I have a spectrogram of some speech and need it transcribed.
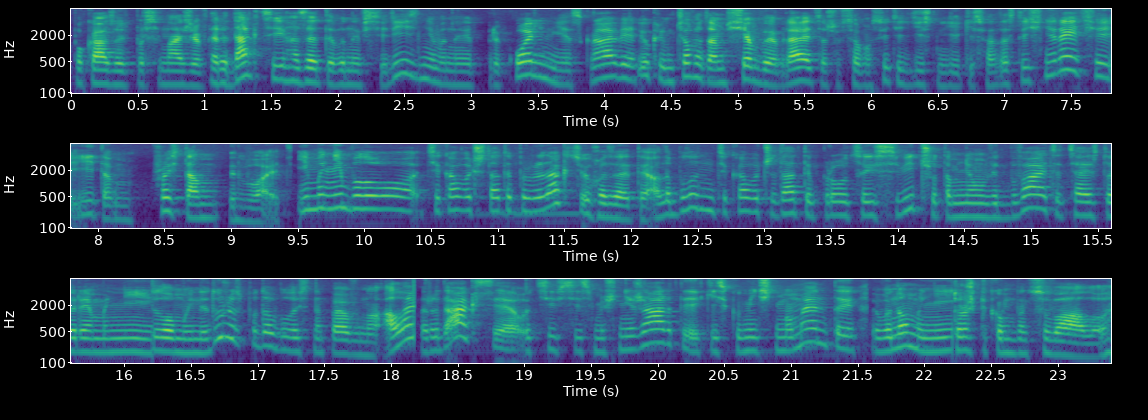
показують персонажів редакції газети. Вони всі різні, вони прикольні, яскраві. І окрім цього, там ще виявляється, що в цьому світі дійсно є якісь фантастичні речі, і там щось там відбувається. І мені було цікаво читати про редакцію газети, але було не цікаво читати про цей світ, що там в ньому відбувається. Ця історія мені в цілому і не дуже сподобалась, напевно. Але редакція, оці всі смішні жарти, якісь комічні моменти, воно мені трошки компенсувало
